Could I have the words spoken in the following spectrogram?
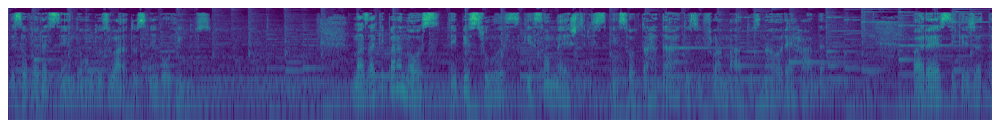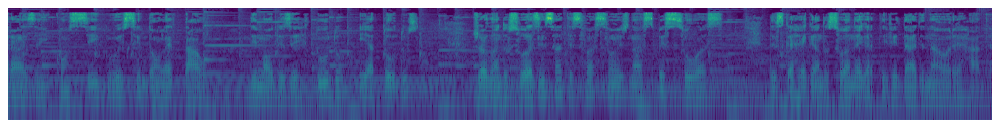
desfavorecendo um dos lados envolvidos. Mas aqui para nós tem pessoas que são mestres em soltar dardos inflamados na hora errada. Parece que já trazem consigo esse dom letal de maldizer tudo e a todos, jogando suas insatisfações nas pessoas, descarregando sua negatividade na hora errada.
